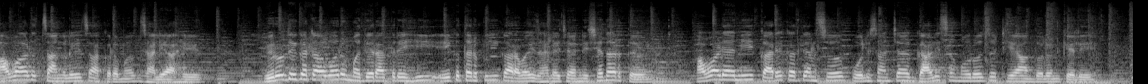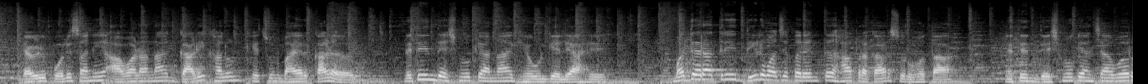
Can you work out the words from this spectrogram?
आव्हाड चांगलेच आक्रमक झाले आहेत. विरोधी गटावर मध्यरात्री ही एकतर्फी कारवाई झाल्याच्या निषेधार्थ आव्हाड यांनी कार्यकर्त्यांसह पोलिसांच्या गाडीसमोरच ठिया आंदोलन केले. त्यावेळी पोलिसांनी आव्हाडांना गाडी खालून खेचून बाहेर काढत नितीन देशमुख यांना घेऊन गेले आहे. मध्यरात्री दीड वाजेपर्यंत हा प्रकार सुरू होता. नितीन देशमुख यांच्यावर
